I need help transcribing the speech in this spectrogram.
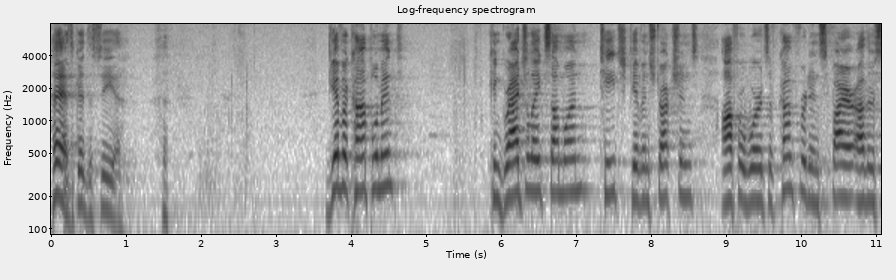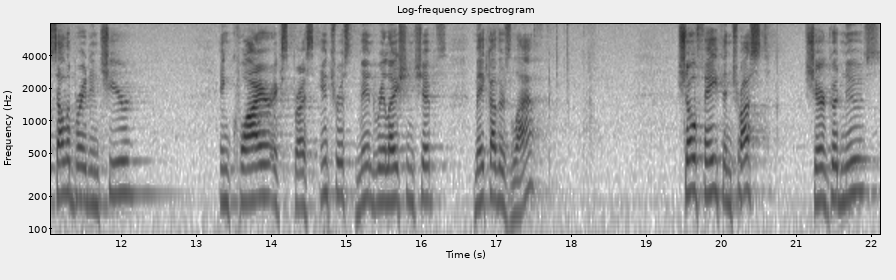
Hey, it's good to see you. give a compliment, congratulate someone, teach, give instructions, offer words of comfort, inspire others, celebrate and cheer, inquire, express interest, mend relationships, make others laugh, show faith and trust, share good news,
